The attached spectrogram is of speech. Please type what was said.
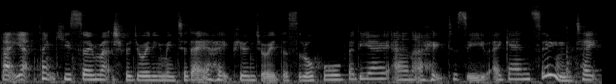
But yeah, thank you so much for joining me today. I hope you enjoyed this little haul video and I hope to see you again soon. Take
